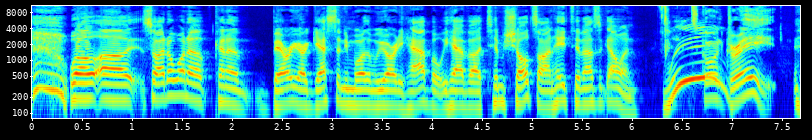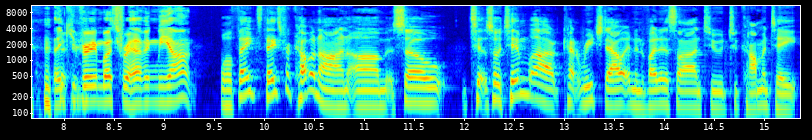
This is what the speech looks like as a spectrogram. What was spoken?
well, uh, so I don't want to kind of bury our guests any more than we already have, but we have uh, Tim Schulz on. Hey Tim, how's it going? It's going great. Thank you very much for having me on. Well, thanks thanks for coming on. Um, so t- so Tim uh, kind of reached out and invited us on to to commentate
